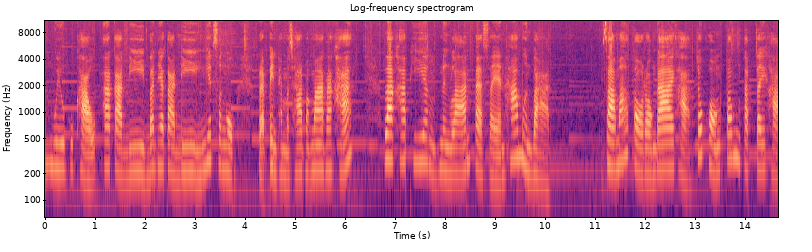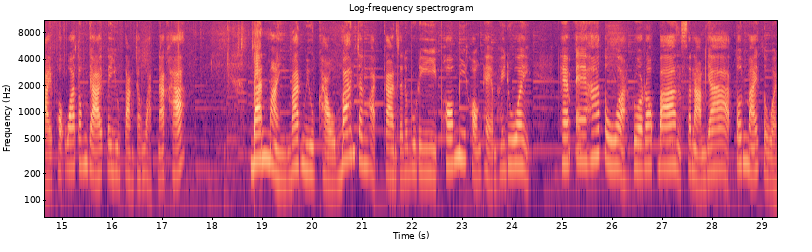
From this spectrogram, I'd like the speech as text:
ำวิวภูเขา อากาศดี บรรยากาศดี เงียบสงบ และเป็นธรรมชาติมากๆนะคะ ราคาเพียง 1 8 5 0 0 0 บาท สามารถต่อรองได้ค่ะ เจ้าของต้องตัดใจขาย เพราะว่าต้องย้ายไปอยู่ต่างจังหวัดนะคะ บ้านใหม่ บ้านวิวเขา บ้านจังหวัดกาญจนบุรี พร้อมมีของแถมให้ด้วย แถมแอร์5ตัว รัวรอบบ้าน สนามหญ้า ต้นไม้สวน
